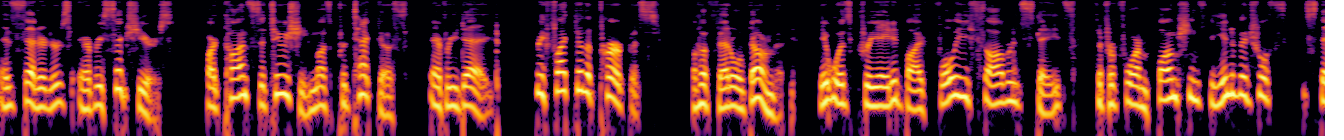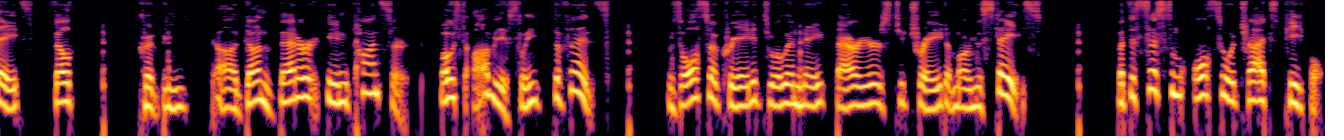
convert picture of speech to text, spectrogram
and senators, every six years. Our Constitution must protect us every day. Reflect on the purpose of a federal government. It was created by fully sovereign states to perform functions the individual states felt could be uh, done better in concert. Most obviously, defense was also created to eliminate barriers to trade among the states. But the system also attracts people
